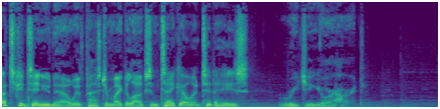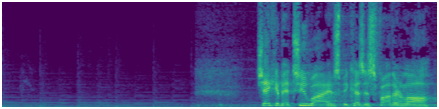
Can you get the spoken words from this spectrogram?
Let's continue now with Pastor Michael Oxentenko and today's Reaching Your Heart. Jacob had two wives because his father in law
